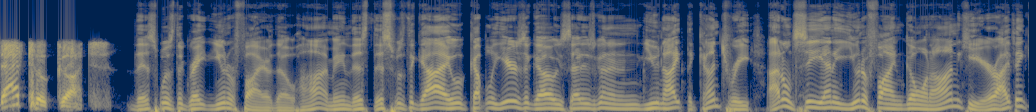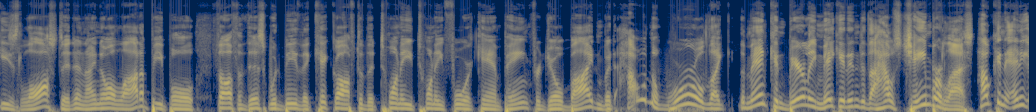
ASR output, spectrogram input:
That took guts this was the great unifier, though, huh? I mean, this this was the guy who a couple of years ago he said he was going to unite the country. I don't see any unifying going on here. I think he's lost it, and I know a lot of people thought that this would be the kickoff to the 2024 campaign for Joe Biden. But how in the world, like the man can barely make it into the House chamber last? How can any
